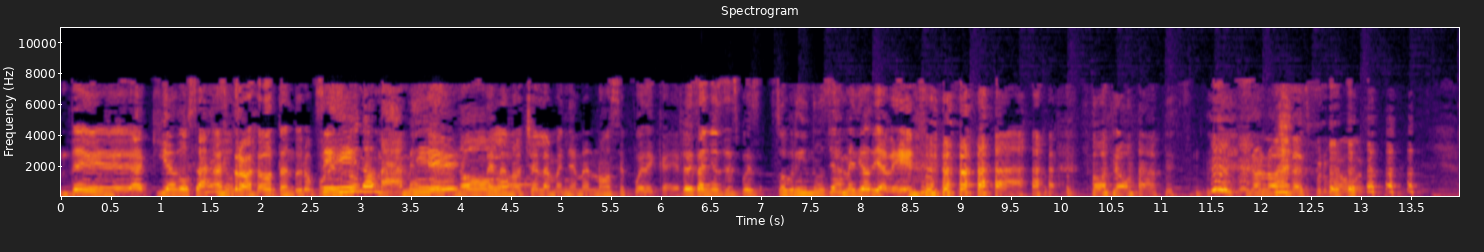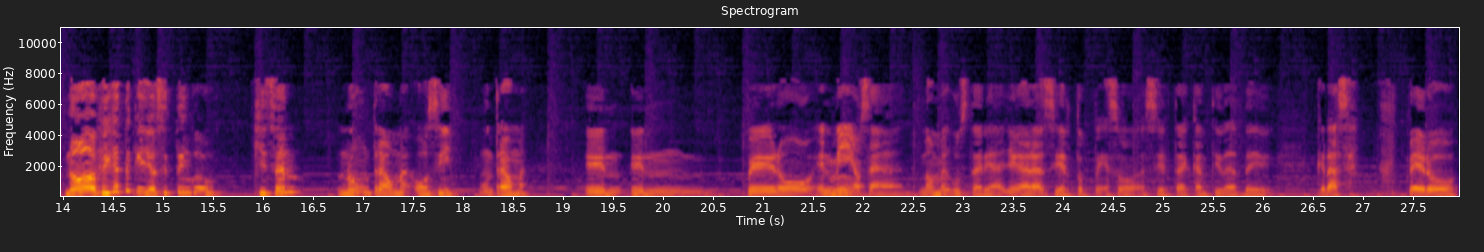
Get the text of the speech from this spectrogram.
de aquí a dos años. Has trabajado tan duro por sí, esto no mames. que no. de la noche a la mañana no se puede caer. Tres años después, sobrinos, ya me dio diabetes. no, no mames. No lo hagas, por favor. No, fíjate que yo sí tengo, quizá no un trauma, o sí, un trauma. En, en, pero en mí, o sea, no me gustaría llegar a cierto peso, a cierta cantidad de grasa. Pero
